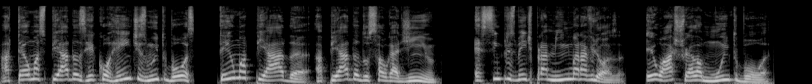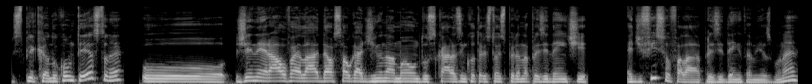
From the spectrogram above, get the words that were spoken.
Até umas piadas recorrentes muito boas. Tem uma piada, a piada do salgadinho é simplesmente para mim maravilhosa. Eu acho ela muito boa. Explicando o contexto, né? O general vai lá dar o salgadinho na mão dos caras enquanto eles estão esperando a presidente. É difícil falar presidenta mesmo, né?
